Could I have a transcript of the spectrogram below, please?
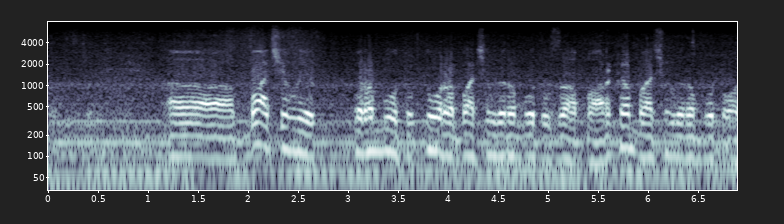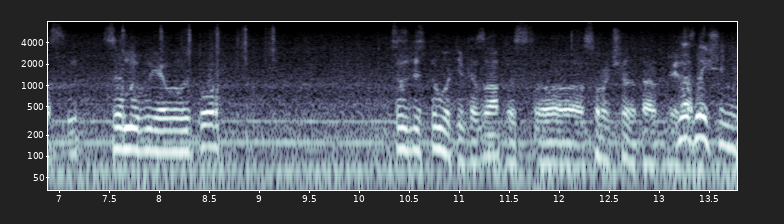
повністю. Бачили роботу Тора, бачили роботу зоопарка, бачили роботу оси. Це ми виявили Тор. Це з безпілотника запис е, 44 На знищення.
